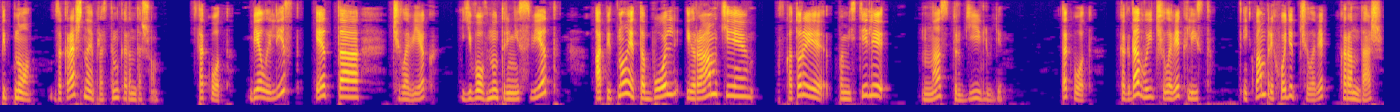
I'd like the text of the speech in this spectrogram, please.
пятно, закрашенное простым карандашом. Так вот, белый лист – это человек, его внутренний свет, а пятно – это боль и рамки, в которые поместили нас другие люди. Так вот, когда вы человек-лист, и к вам приходит человек-карандаш.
